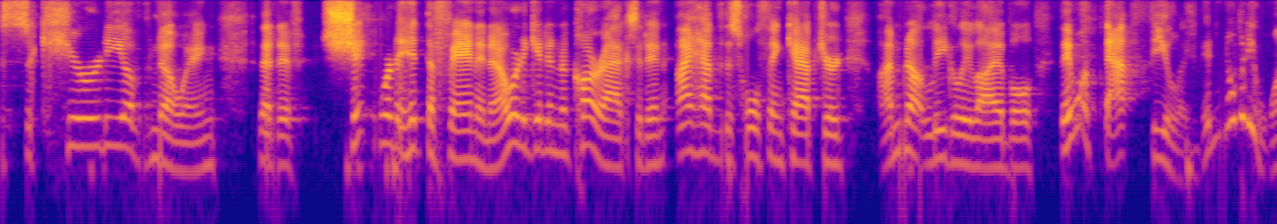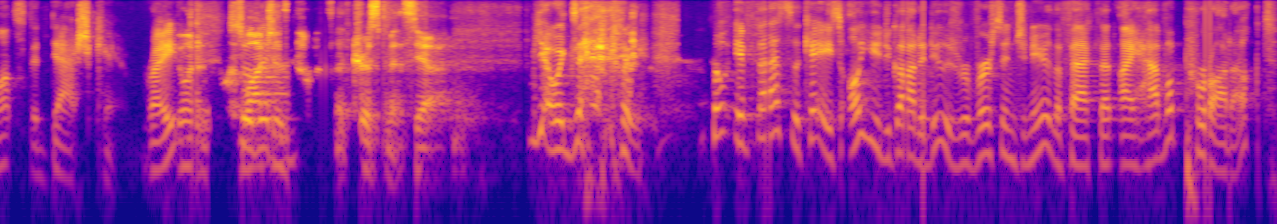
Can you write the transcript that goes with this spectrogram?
the security of knowing that if shit were to hit the fan and I were to get in a car accident, I have this whole thing captured. I'm not legally liable. They want that feeling. Nobody wants the dash cam, right? So watches at Christmas, yeah. Yeah, exactly. So if that's the case, all you got to do is reverse engineer the fact that I have a product,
